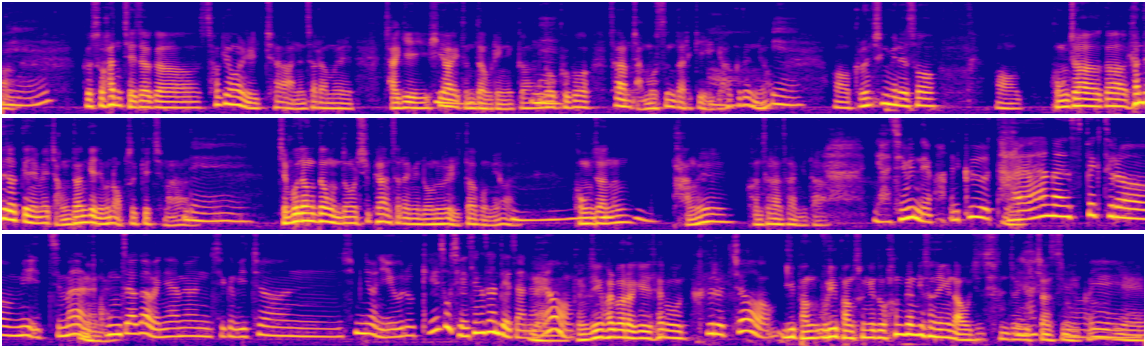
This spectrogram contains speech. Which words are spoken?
네. 그래서 한 제자가 서경을 잃지 않은 사람을 자기 희하에 둔다 그러니까 네. 너 그거 사람 잘못 쓴다 이렇게 얘기하거든요. 어, 예. 어, 그런 측면에서 어, 공자가 현대적 개념의 정당 개념은 없었겠지만 네. 진보정당 운동을 실패한 사람이 논어를 읽다 보면 음. 공자는 당을 건설한 사람이다. 야, 재밌네요. 아니, 그 네. 다양한 네. 스펙트럼이 있지만 네네. 공자가 왜냐하면 지금 2010년 이후로 계속 재생산되잖아요. 네, 굉장히 활발하게 새로운 그렇죠. 이 방 우리 방송에도 황병기 선생님 나오신 적이 네, 있지 않습니까? 예.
